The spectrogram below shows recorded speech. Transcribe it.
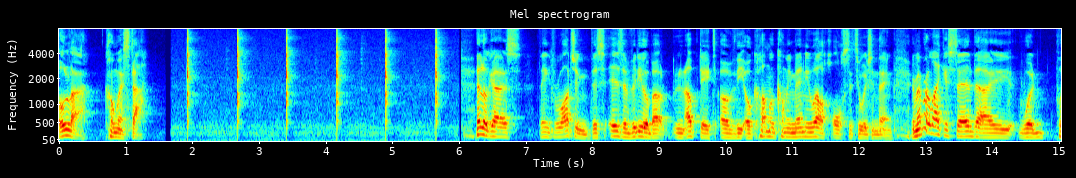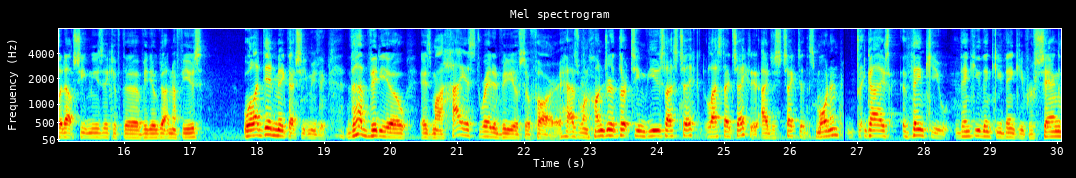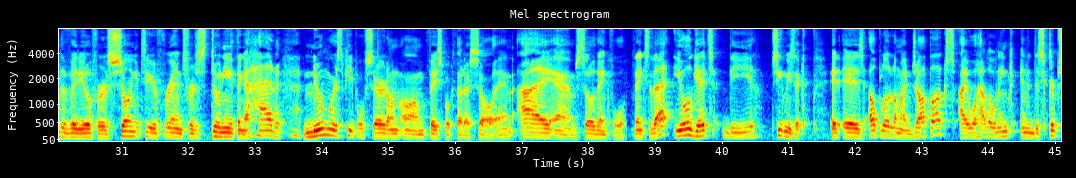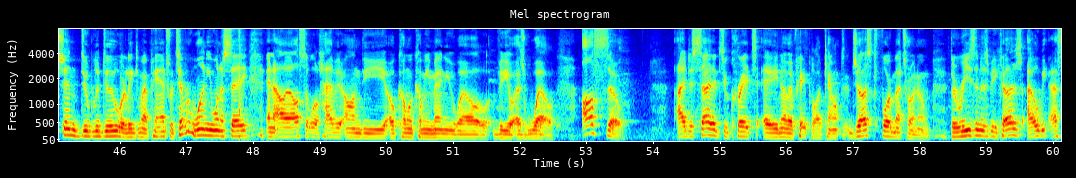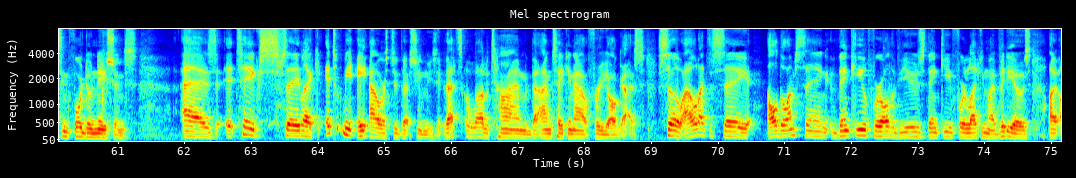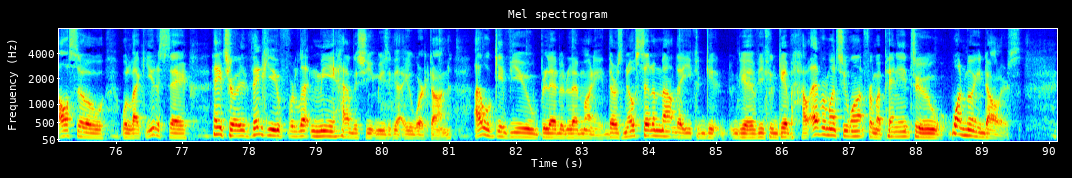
Hola, ¿cómo está? Hello guys, thanks for watching. This is a video about an update of the O Come O Come Emmanuel whole situation thing. Remember like I said that I would put out sheet music if the video got enough views? Well, I did make that sheet music. That video is my highest rated video so far. It has 113 views last check. Last I checked it, I just checked it this morning. Th guys, thank you, thank you, thank you, thank you for sharing the video, for showing it to your friends, for just doing anything. I had numerous people share it on, on Facebook that I saw, and I am so thankful. Thanks to that, you'll get the sheet music. It is uploaded on my Dropbox. I will have a link in the description, doobly-doo, or link in my pants, whichever one you want to say. And I also will have it on the O Come O Come Emmanuel video as well. Also, I decided to create another PayPal account just for Metroynome. The reason is because I will be asking for donations as it takes, say, like, it took me eight hours to do that sheet music. That's a lot of time that I'm taking out for y'all guys. So I would like to say, although I'm saying thank you for all the views, thank you for liking my videos, I also would like you to say, hey Troy, thank you for letting me have the sheet music that you worked on. I will give you blah blah blah money. There's no set amount that you could give. You can give however much you want from a penny to one million dollars.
